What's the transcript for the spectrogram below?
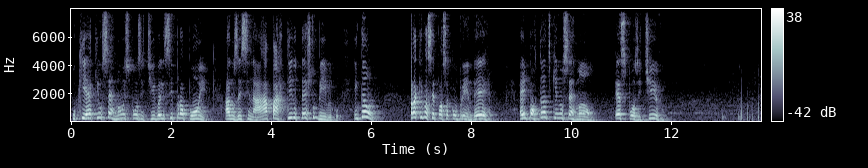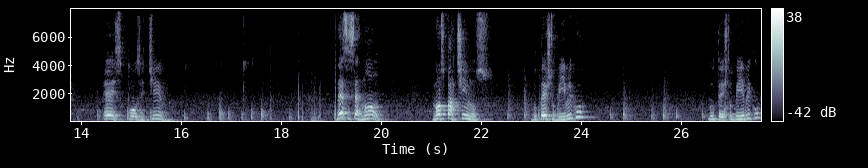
o que é que o sermão expositivo ele se propõe a nos ensinar a partir do texto bíblico. Então, para que você possa compreender, é importante que no sermão expositivo, expositivo, nesse sermão, nós partimos do texto bíblico, do texto bíblico,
